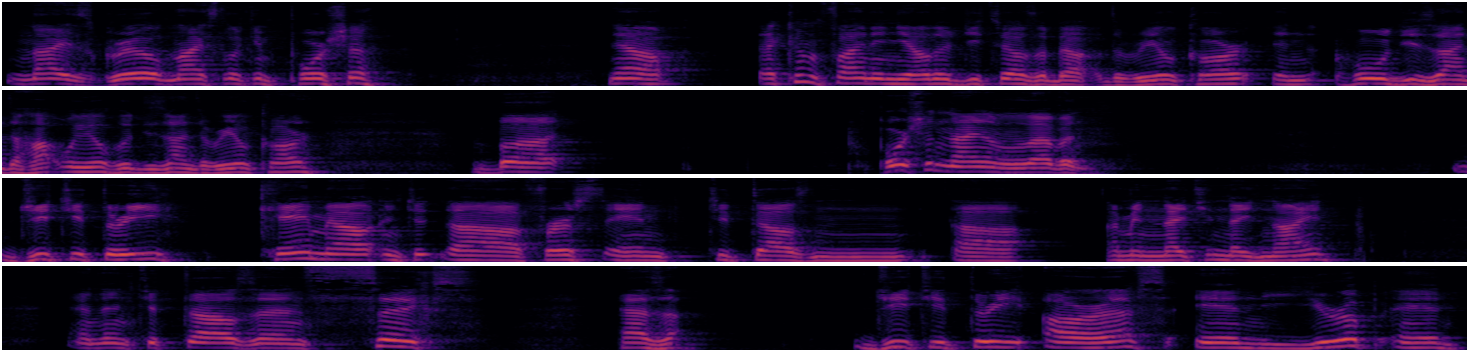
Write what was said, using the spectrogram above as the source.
Nice grill, nice looking Porsche. Now, I couldn't find any other details about the real car and who designed the Hot Wheel, who designed the real car. But Porsche 911 GT3 came out in, uh, first in 2000, uh, I mean 1999 and then 2006 as a GT3 RS in Europe in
